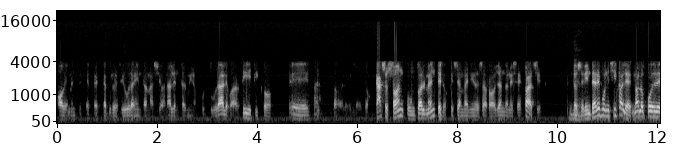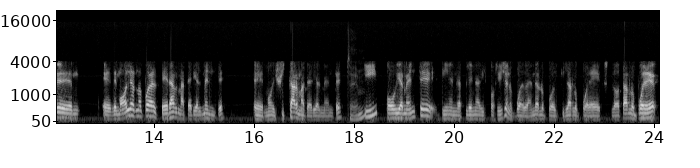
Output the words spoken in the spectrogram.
obviamente espectáculo de figuras internacionales en términos culturales o artísticos. Eh, los, casos son puntualmente los que se han venido desarrollando en ese espacio. Entonces el interés municipal no lo puede eh, demoler, no puede alterar materialmente, eh, modificar materialmente y obviamente tienen la plena disposición, lo puede vender, lo puede alquilar, lo puede explotar, lo puede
